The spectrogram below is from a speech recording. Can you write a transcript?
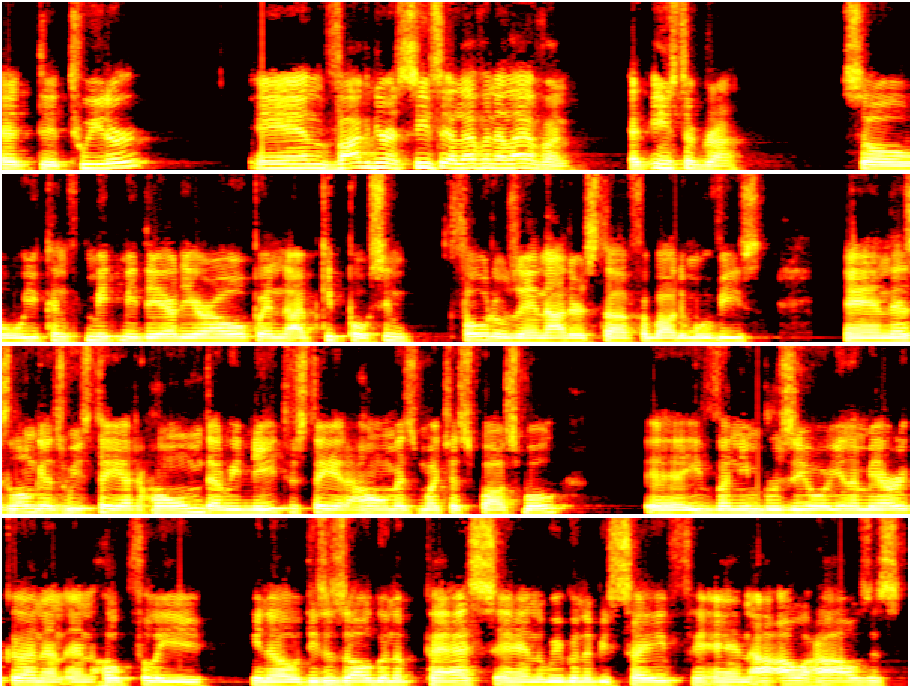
at the Twitter, and Wagner de Assis 1111 at Instagram. So you can meet me there. They are open. I keep posting photos and other stuff about the movies. And as long as we stay at home, that we need to stay at home as much as possible, uh, even in Brazil or in America, and, and hopefully, you know, this is all going to pass and we're going to be safe in our houses.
